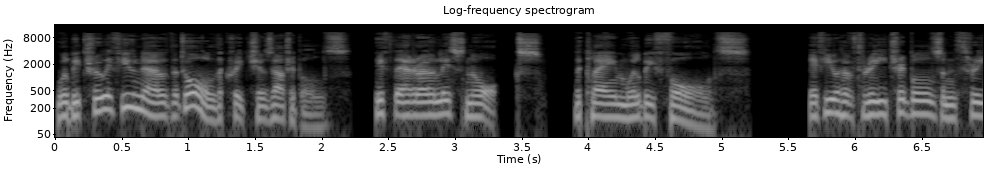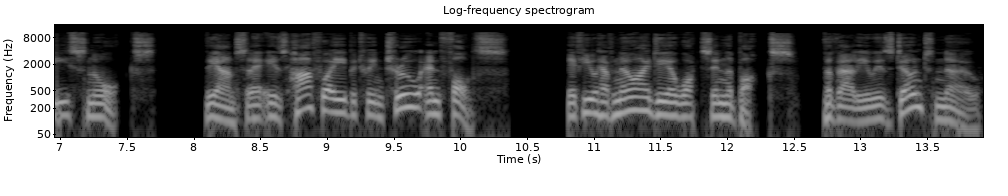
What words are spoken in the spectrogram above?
will be true if you know that all the creatures are tribbles. If they're only snorks, the claim will be false. If you have three tribbles and three snorks, the answer is halfway between true and false. If you have no idea what's in the box, the value is don't know.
